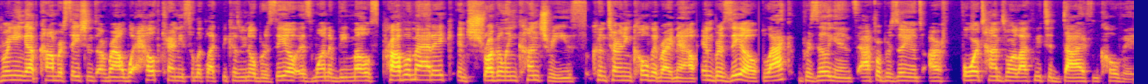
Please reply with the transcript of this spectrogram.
bringing up conversations around what healthcare needs to look like because we know Brazil is one of the most problematic and struggling countries concerning COVID right now. In Brazil, Black Brazilians, Afro Brazilians are four times more likely to die from COVID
